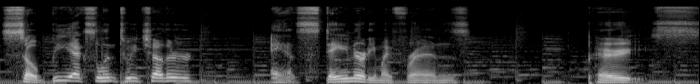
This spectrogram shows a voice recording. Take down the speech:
So be excellent to each other and stay nerdy, my friends. Peace.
